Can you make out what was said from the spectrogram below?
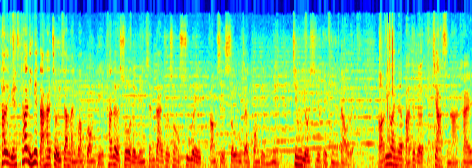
它的原它里面打开只有一张蓝光光碟，它的所有的原声带就是用数位方式收录在光碟里面，进入游戏就可以听得到了。好，另外呢，把这个架子拿开，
